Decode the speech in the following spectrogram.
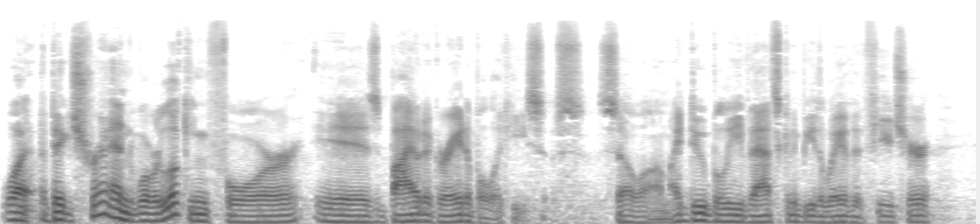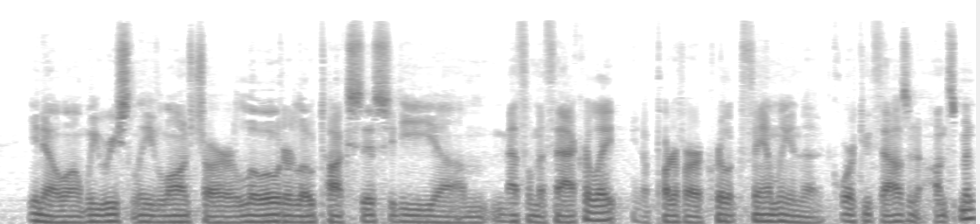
what a big trend what we're looking for is biodegradable adhesives. So um, I do believe that's going to be the way of the future. You know, um, we recently launched our low odor, low toxicity um, methyl methacrylate, you know, part of our acrylic family in the Core 2000 at Huntsman.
